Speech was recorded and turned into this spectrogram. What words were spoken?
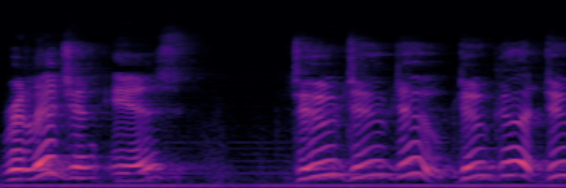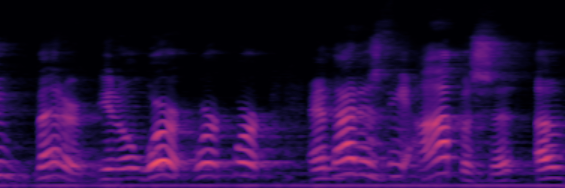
Religion is do, do, do, do good, do better, you know, work, work, work. And that is the opposite of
